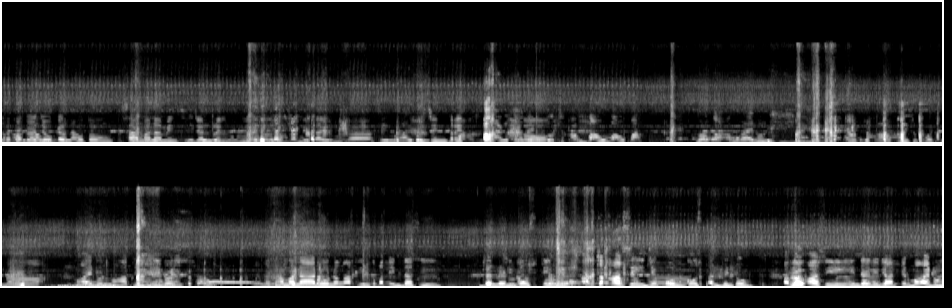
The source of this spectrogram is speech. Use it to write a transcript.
napaka-joker po tong kasama namin si General mga idol, no? Hindi tayo maka-concentrate. So- dito. At saka ang baho-baho pa. Bro, talaga mga idol. At saka please support na mga idol, mga team believers. Kasama na doon ang aking kapatid na si General Ghost TV at saka si Jeffol Ghost Adventure at Bro. saka si Inday Lady Hunter mga idol.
